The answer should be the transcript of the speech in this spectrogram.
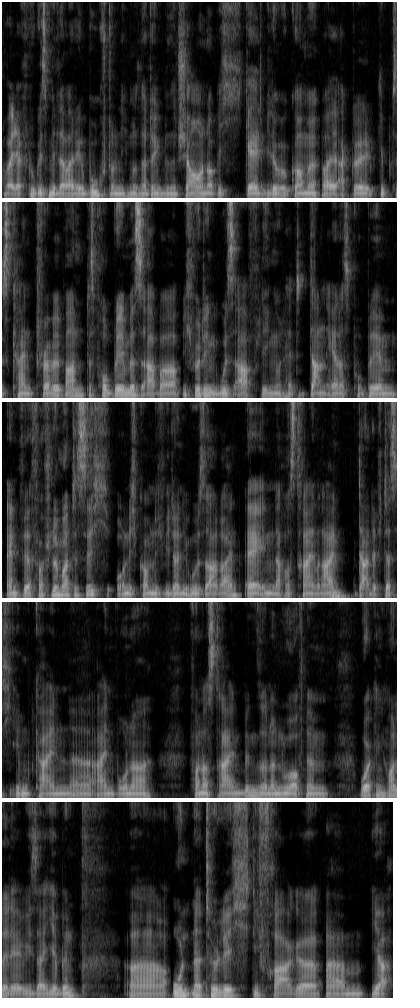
weil der Flug ist mittlerweile gebucht und ich muss natürlich ein bisschen schauen, ob ich Geld wieder bekomme, weil aktuell gibt es keinen Travel-Ban. Das Problem ist aber, ich würde in die USA fliegen und hätte dann eher das Problem, entweder verschlimmert es sich und ich komme nicht wieder in die USA rein, äh, in, nach Australien rein, dadurch, dass ich eben kein äh, Einwohner von Australien bin, sondern nur auf einem Working Holiday Visa hier bin. Äh, und natürlich die Frage, ähm, ja,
